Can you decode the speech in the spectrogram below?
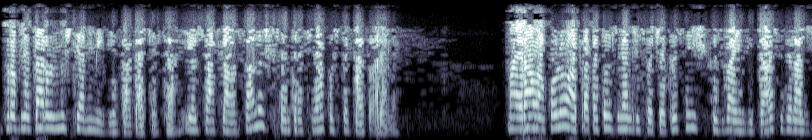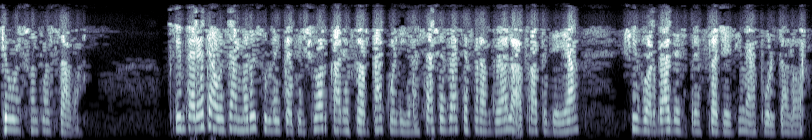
Proprietarul nu știa nimic din toate acestea. El se afla în sală și se întreținea cu spectatoarele. Mai erau acolo aproape toți membrii societății și câțiva invitați de la liceul Sfântul Sava. Prin perete auzeam râsul lui Petrișor care flirta cu Lia, se așezase fără îndoială aproape de ea și vorbea despre frăgețimea pultelor.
